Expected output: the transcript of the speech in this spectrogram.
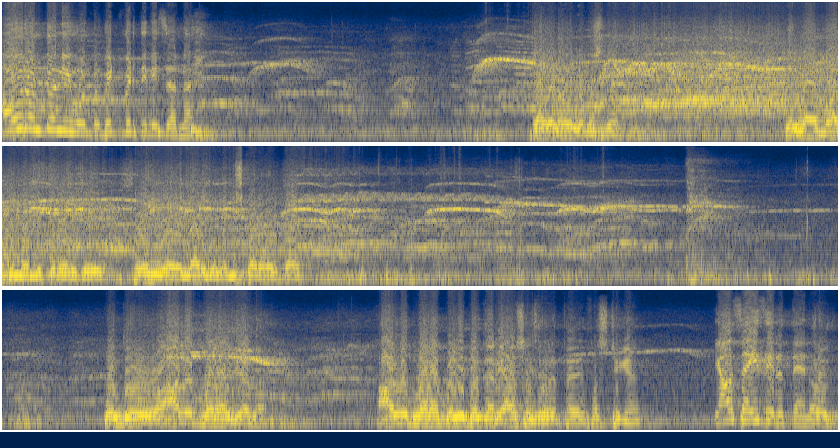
ಅವರುಂಟು, ನೀವುಂಟು. ಬಿಟ್ಬಿಡ್ತೀನಿ ಸರ್ ನಾನು. ನಮಸ್ಕಾರ. ಎಲ್ಲ ಮಾಧ್ಯಮ ಮಿತ್ರರಿಗೆ ಸೇರುವ ಎಲ್ಲರಿಗೂ ನಮಸ್ಕಾರ ಹೇಳ್ತಾ ಒಂದು ಆಲದ ಮರ ಇದೆಯಲ್ಲ ಆಲದ ಮರ ಬೆಳಿಬೇಕಾದ್ರೆ ಯಾವ ಸೈಜ್ ಇರುತ್ತೆ ಫಸ್ಟಿಗೆ ಯಾವ ಸೈಜ್ ಇರುತ್ತೆ ಅಂತ? ಹೌದು.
